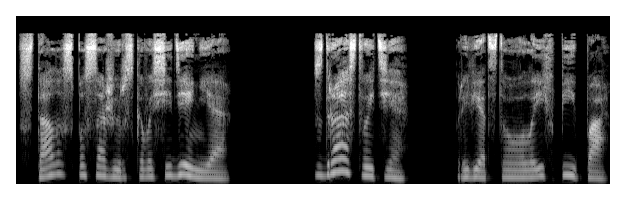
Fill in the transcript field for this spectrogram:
встала с пассажирского сиденья. «Здравствуйте!» — приветствовала их Пипа.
